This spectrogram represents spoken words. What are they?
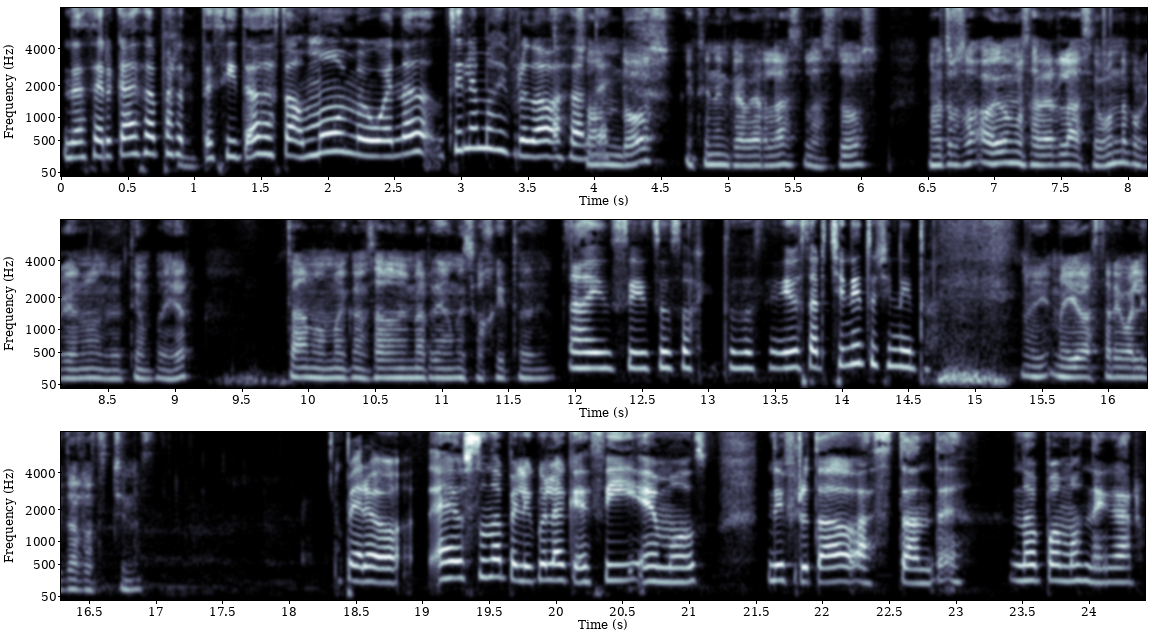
de acerca de esas partecitas, ha estado muy, muy buena, sí le hemos disfrutado bastante. Son dos y tienen que verlas las dos. Nosotros hoy vamos a ver la segunda porque ya no nos dio tiempo ayer. Estábamos muy cansados, me merdían mis ojitos. ¿sí? Ay, sí, sus ojitos así, iba a estar chinito, chinito. Me, me iba a estar igualita a los chinos. Pero es una película que sí hemos disfrutado bastante. No podemos negar.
